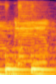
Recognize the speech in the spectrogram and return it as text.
Yeah.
